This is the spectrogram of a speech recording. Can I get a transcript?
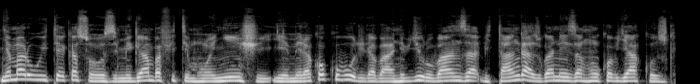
Nyamara uwiteka asohoza imigambi afite impuhwe nyinshi yemera ko kuburira abantu iby'urubanza bitangazwa neza nk'uko byakozwe.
